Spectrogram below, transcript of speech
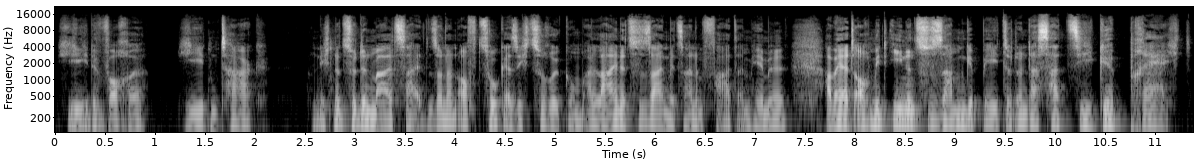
Jede Woche, jeden Tag. Und nicht nur zu den Mahlzeiten, sondern oft zog er sich zurück, um alleine zu sein mit seinem Vater im Himmel. Aber er hat auch mit ihnen zusammen gebetet und das hat sie geprägt.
